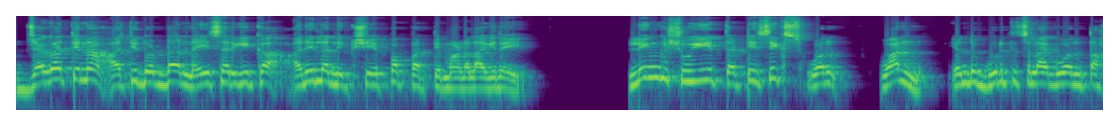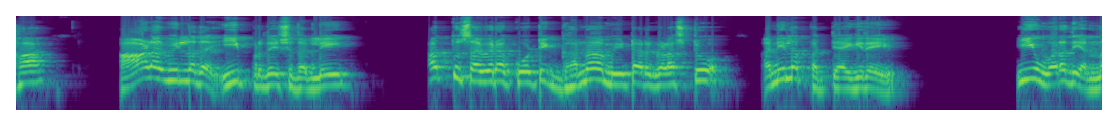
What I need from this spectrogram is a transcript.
ಜಗತ್ತಿನ ಅತಿದೊಡ್ಡ ನೈಸರ್ಗಿಕ ಅನಿಲ ನಿಕ್ಷೇಪ ಪತ್ತೆ ಮಾಡಲಾಗಿದೆ. Ling Shui thirty six one one ಎಂದು ಗುರುತಿಸಲಾಗುವಂತಹ ಆಳವಿಲ್ಲದ ಈ ಪ್ರದೇಶದಲ್ಲಿ ಹತ್ತು ಸಾವಿರ ಕೋಟಿ ಘನ ಮೀಟರ್ಗಳಷ್ಟು ಅನಿಲ ಪತ್ತೆಯಾಗಿದೆ. ಈ ವರದಿಯನ್ನ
